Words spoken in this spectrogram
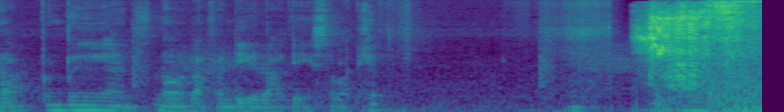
ครับเพื่อนๆนอนหลับฝันดีราตรีสวัสดีครับ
